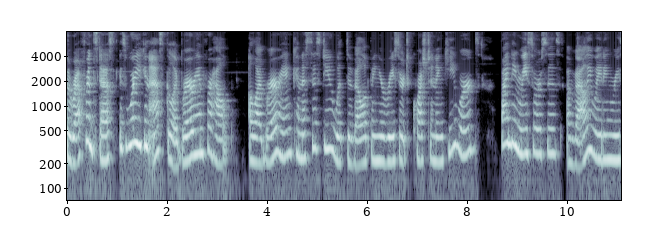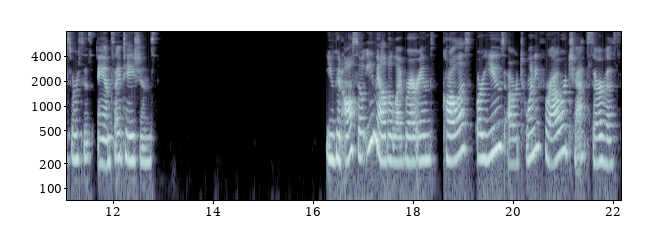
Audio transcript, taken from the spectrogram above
The reference desk is where you can ask a librarian for help. A librarian can assist you with developing your research question and keywords, finding resources, evaluating resources, and citations. You can also email the librarians, call us, or use our 24-hour chat service.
